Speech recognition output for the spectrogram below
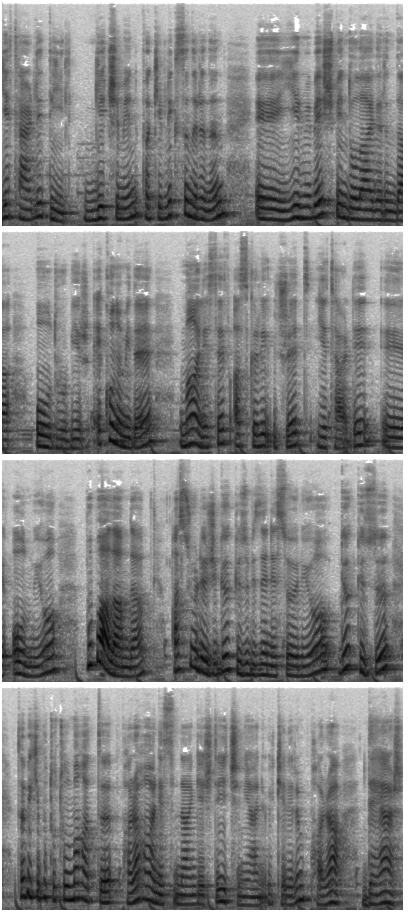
yeterli değil. Geçimin, fakirlik sınırının 25 e, bin dolaylarında olduğu bir ekonomide maalesef asgari ücret yeterli e, olmuyor. Bu bağlamda astroloji gökyüzü bize ne söylüyor? Gökyüzü tabii ki bu tutulma hattı para hanesinden geçtiği için yani ülkelerin para, değer,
